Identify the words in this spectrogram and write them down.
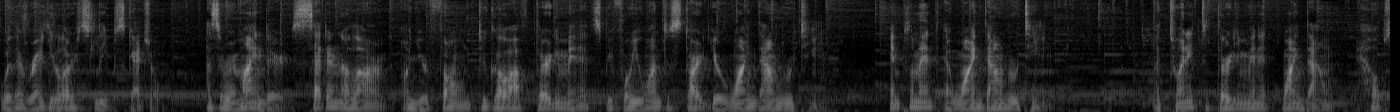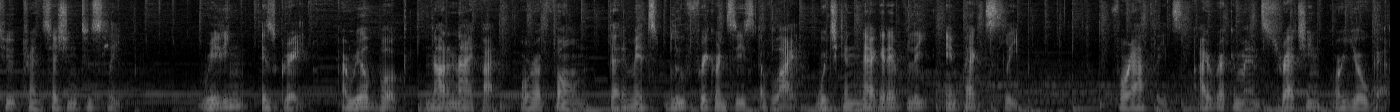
with a regular sleep schedule. As a reminder, set an alarm on your phone to go off 30 minutes before you want to start your wind down routine. Implement a wind down routine. A 20 to 30 minute wind down helps you transition to sleep. Reading is great. A real book, not an iPad or a phone that emits blue frequencies of light, which can negatively impact sleep. For athletes, I recommend stretching or yoga.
